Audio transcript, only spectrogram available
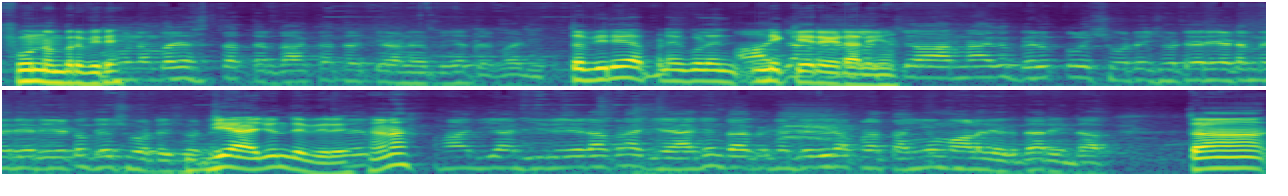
ਫੋਨ ਨੰਬਰ ਵੀਰੇ? ਫੋਨ ਨੰਬਰ 77 ਦਾ 719475 ਭਾਜੀ ਤਾਂ ਵੀਰੇ ਆਪਣੇ ਕੋਲੇ ਨਿੱਕੇ ਰੇਟ ਵਾਲੀਆਂ। ਚਾਰ ਨਾਗ ਬਿਲਕੁਲ ਛੋਟੇ ਛੋਟੇ ਰੇਟ ਮੇਰੇ ਰੇਟ ਹੁੰਦੇ ਛੋਟੇ ਛੋਟੇ। ਜਾਇਜ਼ ਹੁੰਦੇ ਵੀਰੇ ਹਨਾ? ਹਾਂਜੀ ਹਾਂਜੀ ਰੇਟ ਆਪਣਾ ਜਾਇਜ਼ ਹੁੰਦਾ ਕਿ ਜੰਦੇ ਵੀਰ ਆਪਣਾ ਤਾਈਓ ਮਾਲ ਵੇਖਦਾ ਰਹਿੰਦਾ। ਤਾਂ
